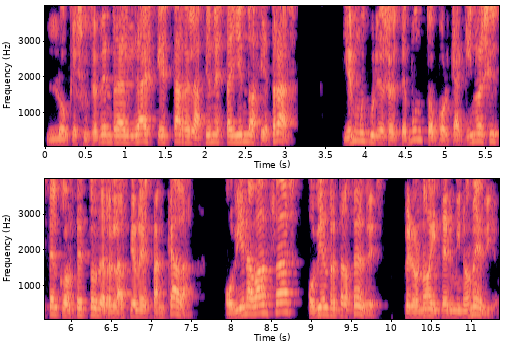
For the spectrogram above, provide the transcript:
lo que sucede en realidad es que esta relación está yendo hacia atrás. Y es muy curioso este punto, porque aquí no existe el concepto de relación estancada. O bien avanzas o bien retrocedes, pero no hay término medio.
